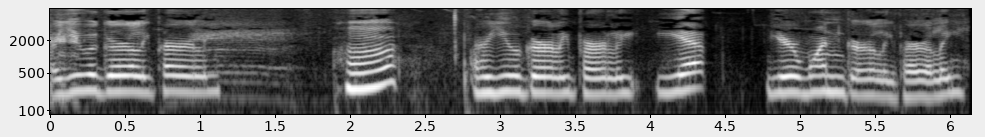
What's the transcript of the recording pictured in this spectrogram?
Are you a girly pearly? Huh? Are you a girly pearly? Yep, you're one girly pearly.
